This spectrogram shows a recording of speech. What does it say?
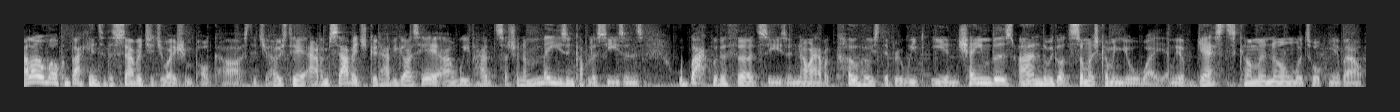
Hello and welcome back into the Savage Situation podcast. It's your host here, Adam Savage. Good to have you guys here. And we've had such an amazing couple of seasons. We're back with a third season. Now I have a co-host every week, Ian Chambers, and we've got so much coming your way. And we have guests coming on. We're talking about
